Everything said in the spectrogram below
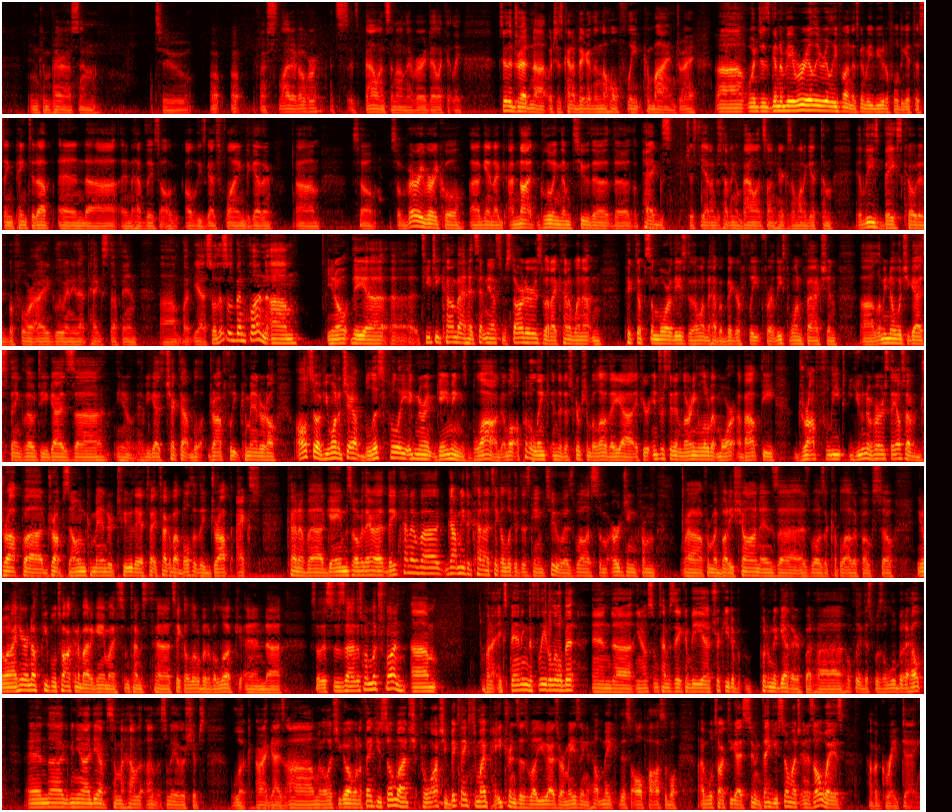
in comparison to, oh, oh, if I slide it over, it's, it's balancing on there very delicately to the Dreadnought, which is kind of bigger than the whole fleet combined, right? Uh, which is going to be really, really fun. It's going to be beautiful to get this thing painted up and uh, and have these all, all these guys flying together. Um, so so very, very cool. Uh, again, I, am not gluing them to the, the, the pegs just yet. I'm just having a balance on here because I want to get them at least base coated before I glue any of that peg stuff in. Um, but yeah, so this has been fun. Um, you know, the uh, TT uh, Combat had sent me out some starters, but I kind of went out and Picked up some more of these because I wanted to have a bigger fleet for at least one faction. Uh, let me know what you guys think, though. Do you guys, uh, you know, have you guys checked out Bl Dropfleet Commander at all? Also, if you want to check out Blissfully Ignorant Gaming's blog, well, I'll put a link in the description below. They, uh, if you're interested in learning a little bit more about the Dropfleet universe, they also have Drop uh, Dropzone Commander too. They talk about both of the Drop X kind of uh, games over there. They kind of uh, got me to kind of take a look at this game too, as well as some urging from uh, from my buddy Sean, as uh, as well as a couple of other folks. So, you know, when I hear enough people talking about a game, I sometimes uh, take a little bit of a look. And uh, so this is uh, this one looks fun. Um, but expanding the fleet a little bit, and uh, you know, sometimes they can be tricky to put them together. But hopefully, this was a little bit of help and giving you an idea of some of how the, some of the other ships look. All right, guys, uh, I'm going to let you go. I want to thank you so much for watching. Big thanks to my patrons as well. You guys are amazing and help make this all possible. I will talk to you guys soon. Thank you so much. And as always, have a great day.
